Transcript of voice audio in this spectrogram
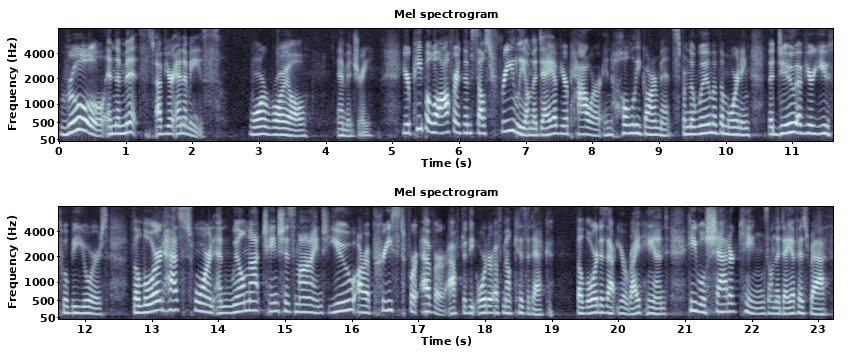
Rule in the midst of your enemies. More royal imagery. Your people will offer themselves freely on the day of your power in holy garments. From the womb of the morning, the dew of your youth will be yours. The Lord has sworn and will not change his mind. You are a priest forever after the order of Melchizedek. The Lord is at your right hand. He will shatter kings on the day of his wrath.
